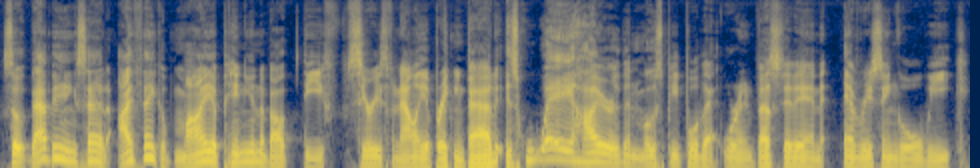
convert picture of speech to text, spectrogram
So that being said, I think my opinion about the f- series finale of Breaking Bad is way higher than most people that were invested in every single week,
